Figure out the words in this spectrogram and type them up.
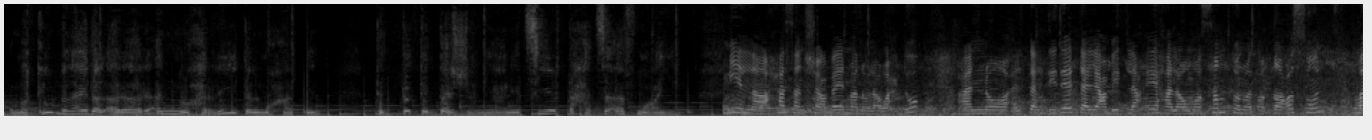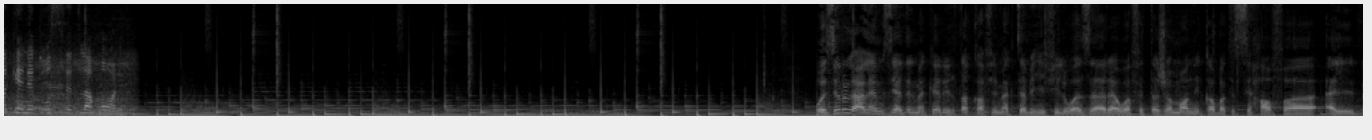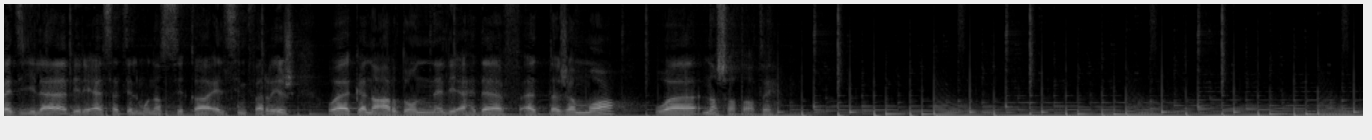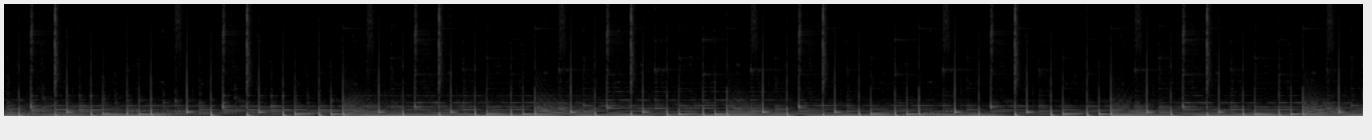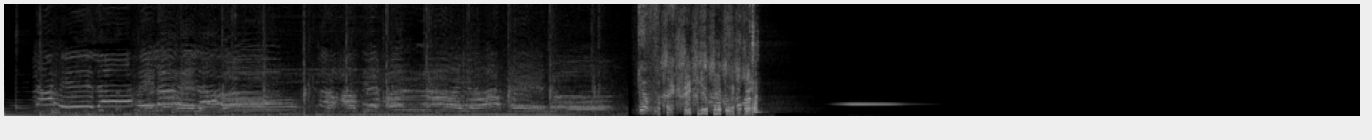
مطلوب من هذا القرار إنه حرية المحامين تتدجن يعني تصير تحت سقف معين. ميلنا حسن شعبان منه لوحده أنه التهديدات اللي عم بيتلقاها لو ما صمتهم وتقاعسهم ما كانت وصلت لهون. وزير الإعلام زياد المكاري التقى في مكتبه في الوزارة وفي التجمع نقابة الصحافة البديلة برئاسة المنسقة إلسي مفرج وكان عرض لأهداف التجمع ونشاطاته. Quer fazer?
